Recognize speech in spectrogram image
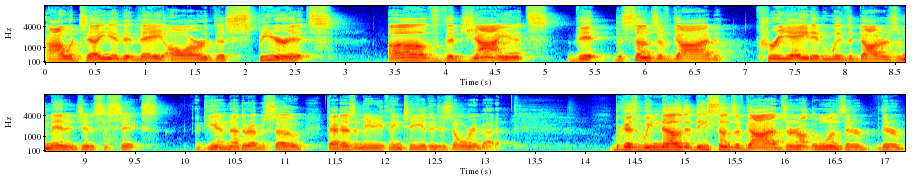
I would tell you that they are the spirits of the giants that the sons of God created with the daughters of men in Genesis 6. Again, another episode. That doesn't mean anything to you, then just don't worry about it. Because we know that these sons of gods are not the ones that are that are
